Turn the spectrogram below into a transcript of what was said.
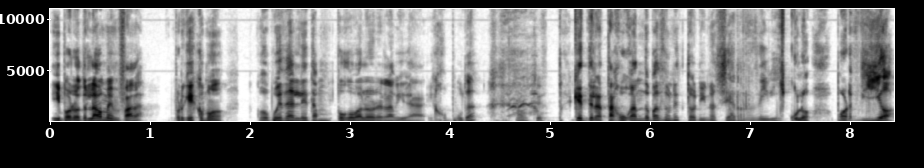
y por otro lado me enfada, porque es como, ¿cómo puedes darle tan poco valor a la vida, hijo puta? Que te la estás jugando para hacer un story, no seas ridículo, por Dios,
